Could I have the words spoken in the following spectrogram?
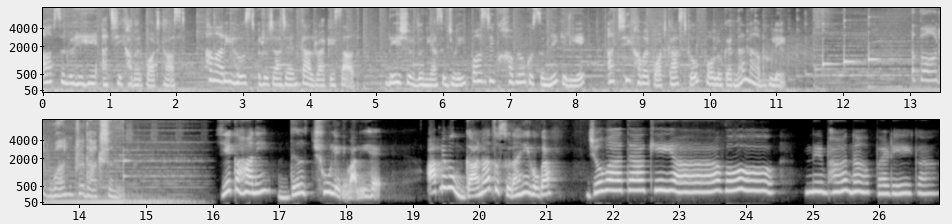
आप सुन रहे हैं अच्छी खबर पॉडकास्ट हमारी होस्ट रुचा जैन कालरा के साथ। देश और दुनिया से जुड़ी पॉजिटिव खबरों को सुनने के लिए अच्छी खबर पॉडकास्ट को फॉलो करना ना भूलें। अपॉड वन प्रोडक्शन ये कहानी दिल छू लेने वाली है। आपने वो गाना तो सुना ही होगा। जो वादा किया वो निभाना पड़ेगा।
